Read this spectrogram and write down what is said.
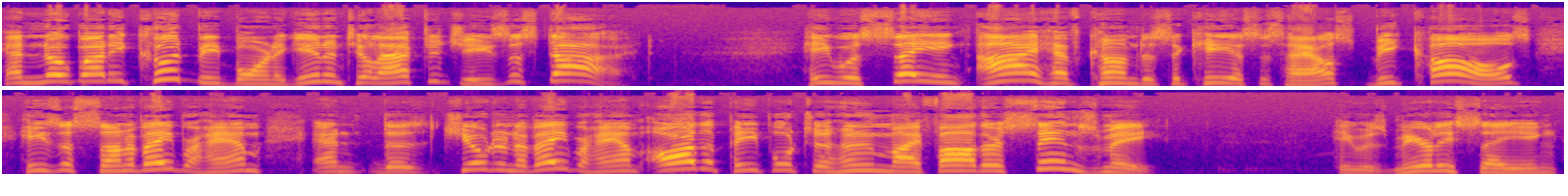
and nobody could be born again until after Jesus died. He was saying, I have come to Zacchaeus' house because he's a son of Abraham, and the children of Abraham are the people to whom my father sends me. He was merely saying,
